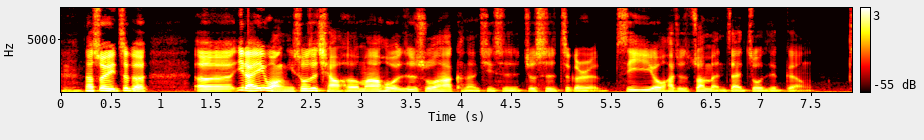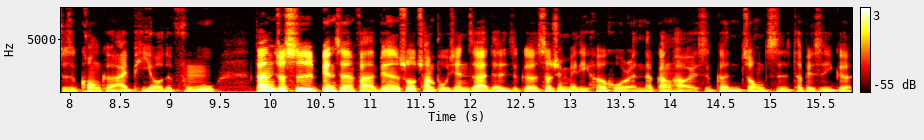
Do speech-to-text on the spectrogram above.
嗯、那所以这个呃一来一往，你说是巧合吗？或者是说他可能其实就是这个人 CEO，他就是专门在做这个。就是空壳 IPO 的服务，但就是变成，反而变成说，川普现在的这个社群媒体合伙人，那刚好也是跟中资，特别是一个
